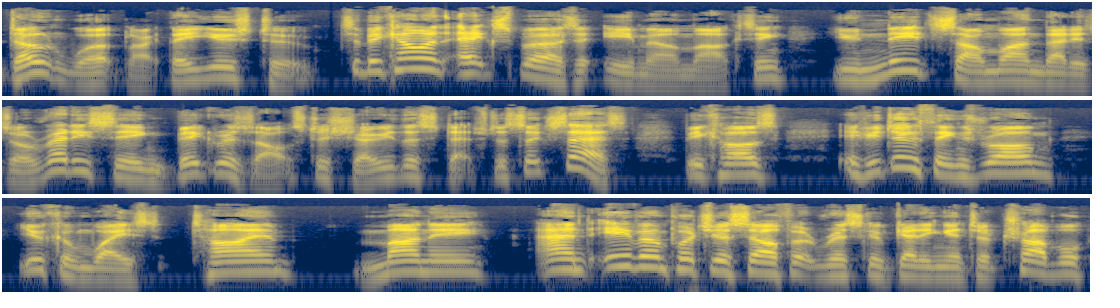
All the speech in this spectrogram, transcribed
don't work like they used to. To become an expert at email marketing, you need someone that is already seeing big results to show you the steps to success. Because if you do things wrong, you can waste time, money, and even put yourself at risk of getting into trouble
